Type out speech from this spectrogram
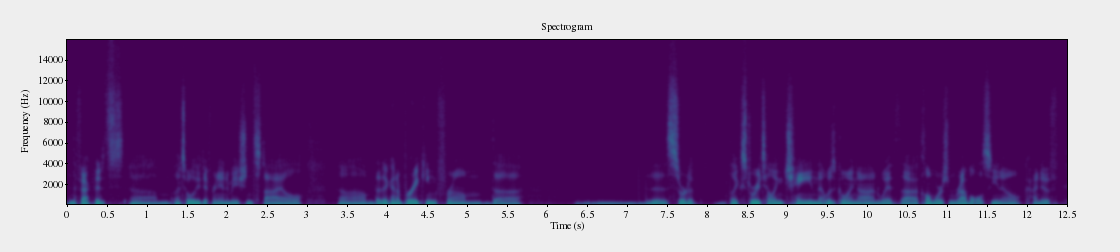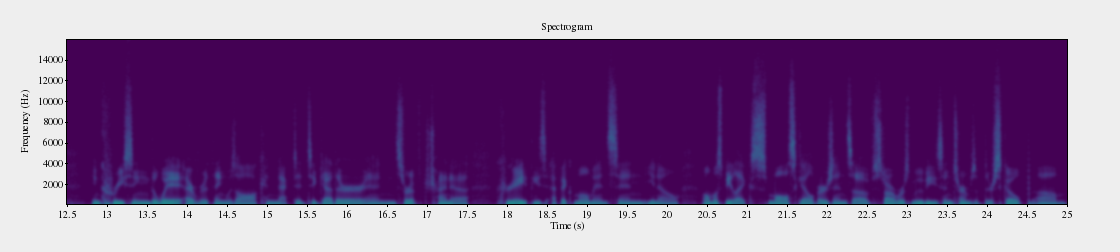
and the fact that it's um, a totally different animation style um, that they're kind of breaking from the the sort of like storytelling chain that was going on with uh, Clone Wars and Rebels, you know, kind of increasing the way everything was all connected together and sort of trying to create these epic moments and, you know, almost be like small scale versions of Star Wars movies in terms of their scope. Um,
